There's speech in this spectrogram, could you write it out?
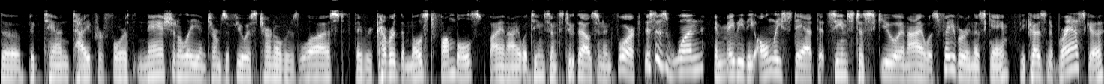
the Big Ten, tied for fourth nationally in terms of fewest turnovers lost. They've recovered the most fumbles by an Iowa team since 2004. This is one and maybe the only stat that seems to skew in Iowa's favor in this game because Nebraska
